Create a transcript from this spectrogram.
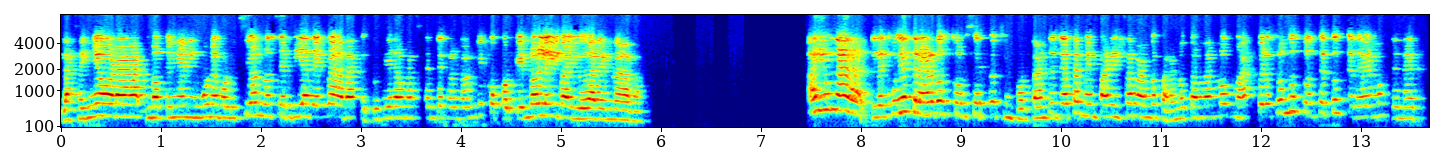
la señora no tenía ninguna evolución, no servía de nada que tuviera un asistente gerontológico porque no le iba a ayudar en nada. Hay una, les voy a traer dos conceptos importantes ya también para ir cerrando, para no tardarnos más, pero son dos conceptos que debemos tener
